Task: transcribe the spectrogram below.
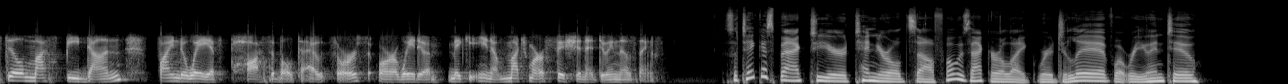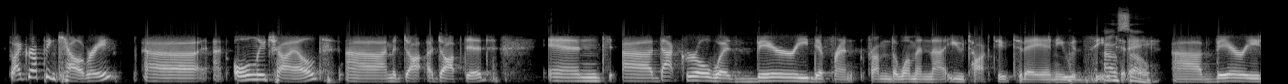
still must be done. Find a way, if possible, to outsource or a way to make it, you know, much more efficient at doing those things. So take us back to your 10 year old self. What was that girl like? Where'd you live? What were you into? So I grew up in Calgary, uh, only child. Uh, I'm ado- adopted. And uh, that girl was very different from the woman that you talked to today and you would see How today. So? Uh, very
